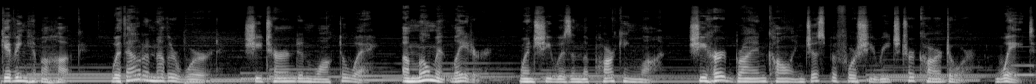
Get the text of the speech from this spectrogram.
Giving him a hug. Without another word, she turned and walked away. A moment later, when she was in the parking lot, she heard Brian calling just before she reached her car door. Wait,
